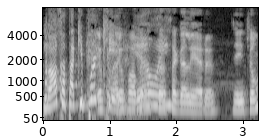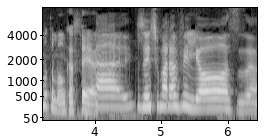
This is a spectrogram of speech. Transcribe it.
Nossa, tá aqui por Eu, quê? eu vou abraçar hein? essa galera. Gente, vamos tomar um café? Ai, gente maravilhosa.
